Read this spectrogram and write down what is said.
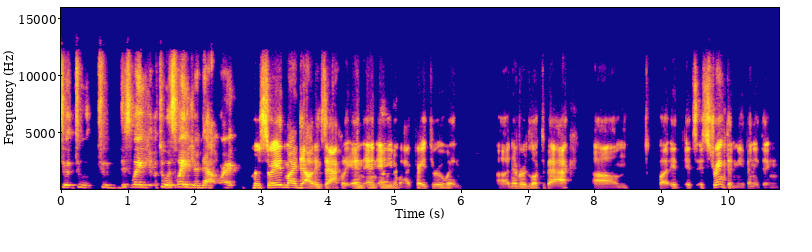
to to to dissuade to assuage your doubt right persuade my doubt exactly and and and you know i prayed through and uh, never looked back um but it, it's it strengthened me if anything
